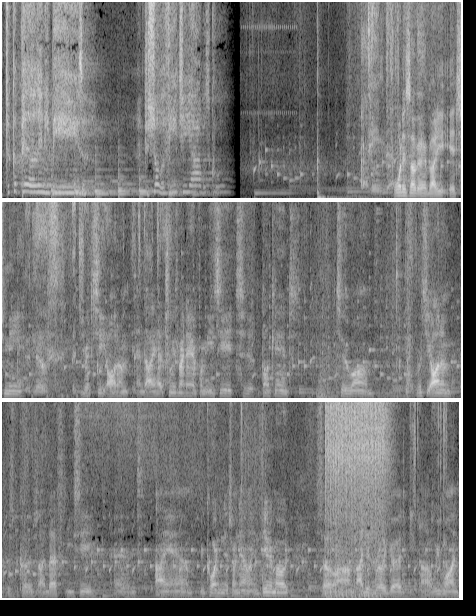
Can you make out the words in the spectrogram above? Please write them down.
I took a pill in Ibiza to show Avicii I was cool. What is up, everybody? It's me, Good news. The J- Ritzy Autumn, and I had changed my name from EC to Duncan to um, Ritzy Autumn is because I left EC and I am recording this right now in theater mode. So um, I did really good. Uh, we won.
